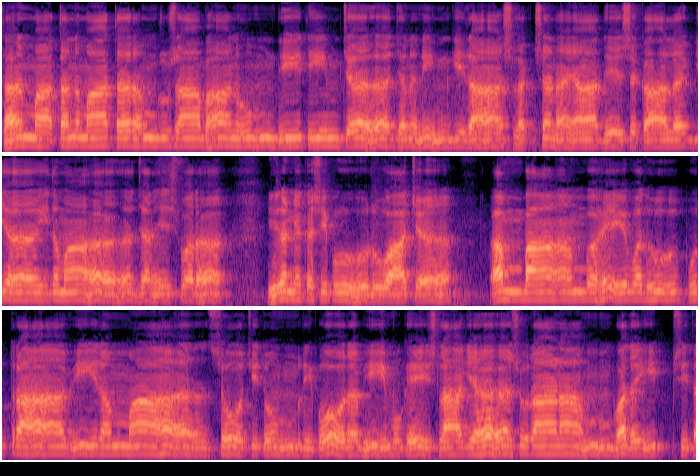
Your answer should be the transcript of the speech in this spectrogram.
तन्मा, तन्मातरं रुषा भानुं दीतिं च जननीं गिराश्लक्षणया देशकालज्ञ इदमाह जनेश्वरः, हिरण्यकशिपुरुवाच अम्बाम्बहे वधूपुत्रा वीरं माः शोचितुं रिपोरभिमुखे श्लाघ्य सुराणां वदैप्सित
